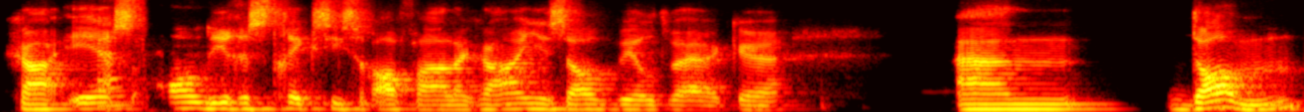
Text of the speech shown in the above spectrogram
Ga eerst al die restricties eraf halen, ga aan je zelfbeeld werken. En dan,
